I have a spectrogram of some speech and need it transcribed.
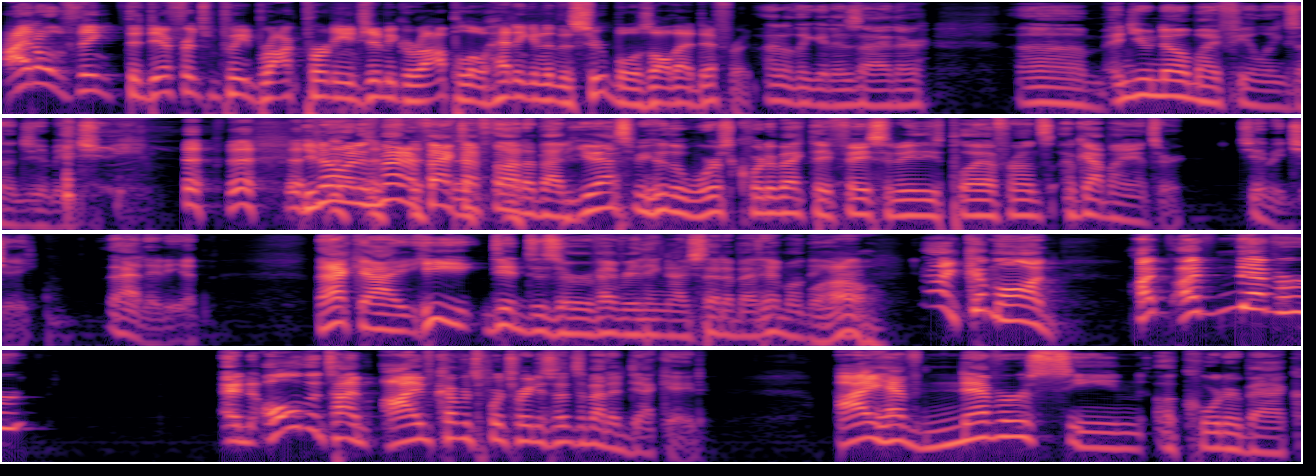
I don't think the difference between Brock Purdy and Jimmy Garoppolo heading into the Super Bowl is all that different. I don't think it is either. Um, and you know my feelings on Jimmy G. you know what? As a matter of fact, I've thought about it. You asked me who the worst quarterback they face in any of these playoff runs. I've got my answer. Jimmy G. That idiot. That guy, he did deserve everything I've said about him on the Wow. air. Come on. I've, I've never, and all the time I've covered sports radio since about a decade, I have never seen a quarterback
